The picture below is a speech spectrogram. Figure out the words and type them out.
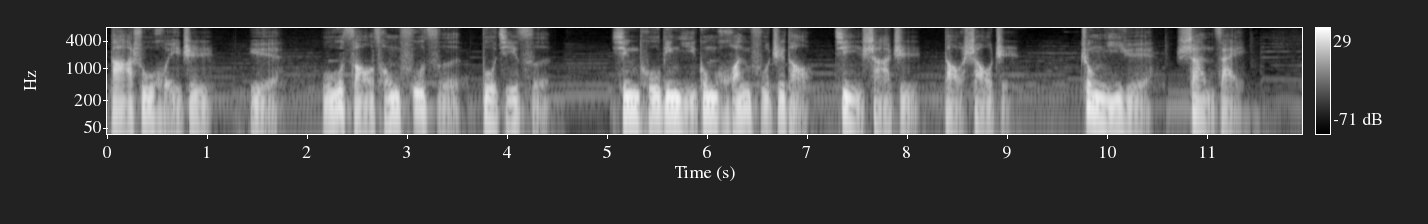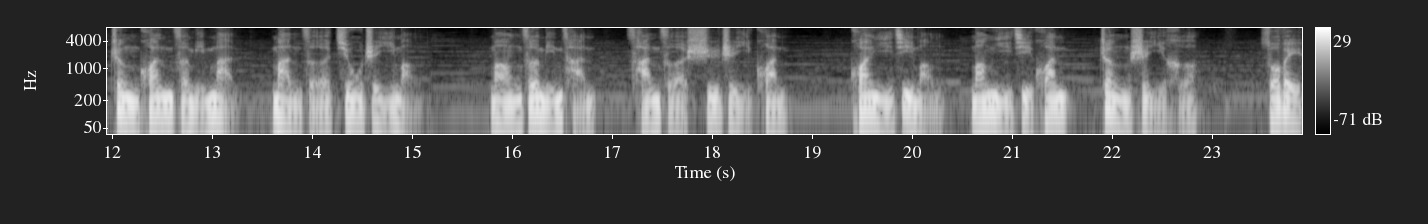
大叔悔之，曰。”吾早从夫子，不及此。兴徒兵以攻还服之道，尽杀之，道烧之。仲尼曰：“善哉！政宽则民慢，慢则纠之以猛，猛则民残，残则失之以宽。宽以济猛，猛以济宽，正是以和。所谓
